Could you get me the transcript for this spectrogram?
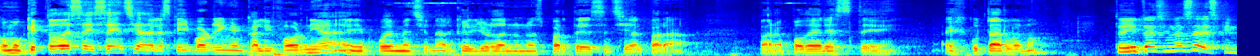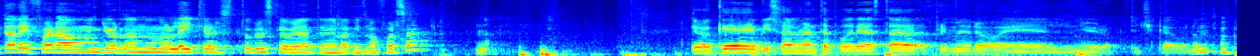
como que toda esa esencia del skateboarding en California, eh, puede mencionar que el Jordan 1 es parte esencial para, para poder este, ejecutarlo, ¿no? Toñito, si no se despintara y fuera un Jordan 1 Lakers, ¿tú crees que habría tenido la misma fuerza? No. Creo que visualmente podría estar primero el New York de Chicago, ¿no? Ok.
